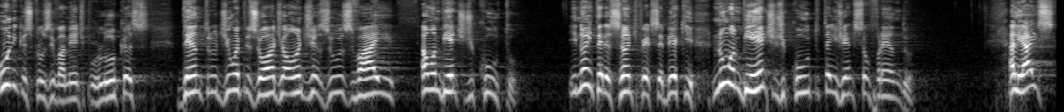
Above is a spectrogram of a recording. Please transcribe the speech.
única e exclusivamente por Lucas, dentro de um episódio onde Jesus vai a um ambiente de culto. E não é interessante perceber que num ambiente de culto tem gente sofrendo. Aliás,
